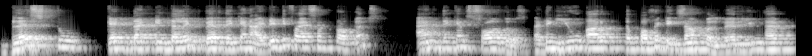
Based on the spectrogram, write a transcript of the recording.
blessed to get that intellect where they can identify some problems and they can solve those. I think you are the perfect example where you have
